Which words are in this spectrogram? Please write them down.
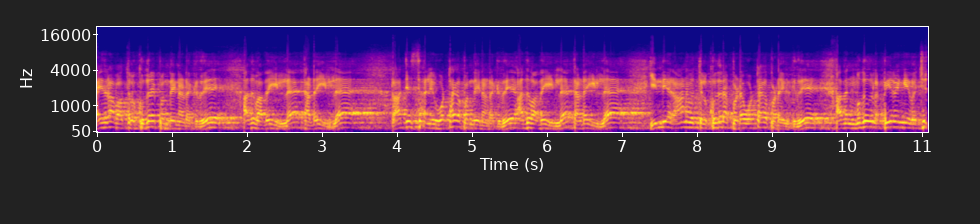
ஹைதராபாத்தில் குதிரை பந்தயம் நடக்குது அது வதை இல்லை தடை இல்லை. ராஜஸ்தானில் ஒட்டக பந்தயம் நடக்குது அது வதை இல்லை தடை இல்லை. இந்திய ராணுவத்தில் குதிரைப்படை ஒட்டகப்படை இருக்குது. அதன் முதுகில் பீரங்கியை வச்சு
